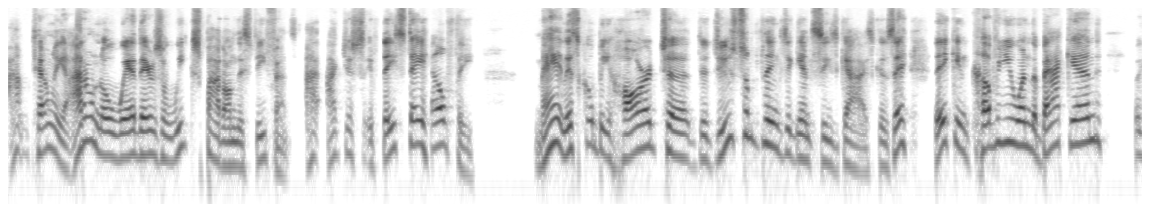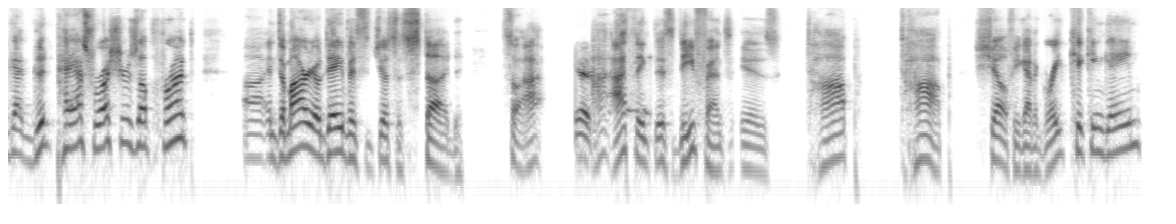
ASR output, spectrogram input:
I'm telling you, I don't know where there's a weak spot on this defense. I, I just if they stay healthy, man, it's going to be hard to to do some things against these guys because they they can cover you on the back end. We got good pass rushers up front, uh, and Demario Davis is just a stud. So I, I I think this defense is top top shelf. You got a great kicking game.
